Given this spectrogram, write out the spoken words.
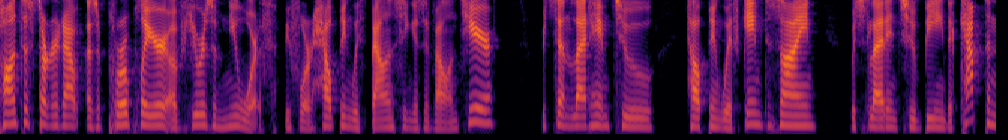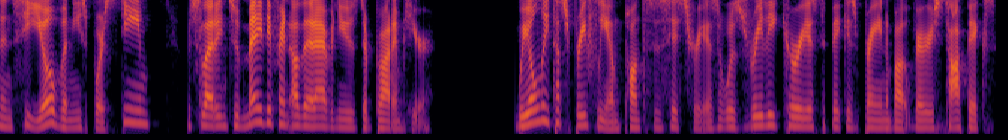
Pontus started out as a pro player of Heroes of Newerth before helping with balancing as a volunteer, which then led him to helping with game design, which led into being the captain and CEO of an esports team, which led into many different other avenues that brought him here. We only touched briefly on Pontus's history as I was really curious to pick his brain about various topics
